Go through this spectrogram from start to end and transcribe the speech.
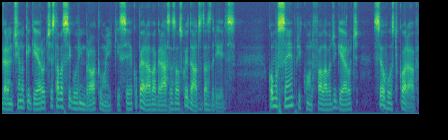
garantindo que Geralt estava seguro em Brocklon e que se recuperava graças aos cuidados das Dríades. Como sempre, quando falava de Geralt, seu rosto corava.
